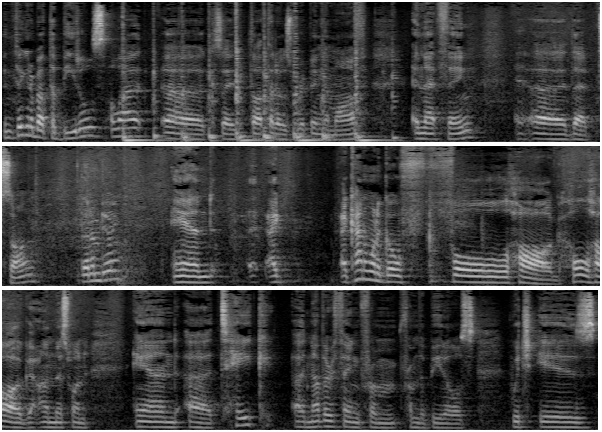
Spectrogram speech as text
thinking about the Beatles a lot, uh, because I thought that I was ripping them off, and that thing, uh, that song that I'm doing, and I, I kind of want to go full hog, whole hog on this one, and uh, take another thing from from the Beatles, which is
